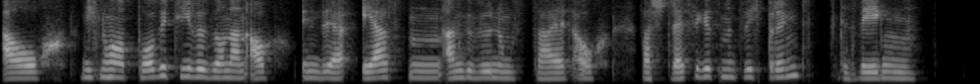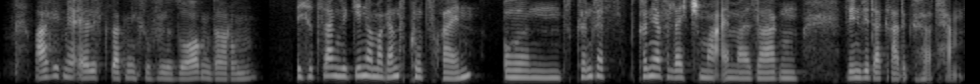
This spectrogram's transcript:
auch nicht nur positive, sondern auch in der ersten Angewöhnungszeit auch was Stressiges mit sich bringt. Deswegen mache ich mir ehrlich gesagt nicht so viele Sorgen darum. Ich würde sagen, wir gehen da mal ganz kurz rein und können wir können ja vielleicht schon mal einmal sagen, wen wir da gerade gehört haben.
